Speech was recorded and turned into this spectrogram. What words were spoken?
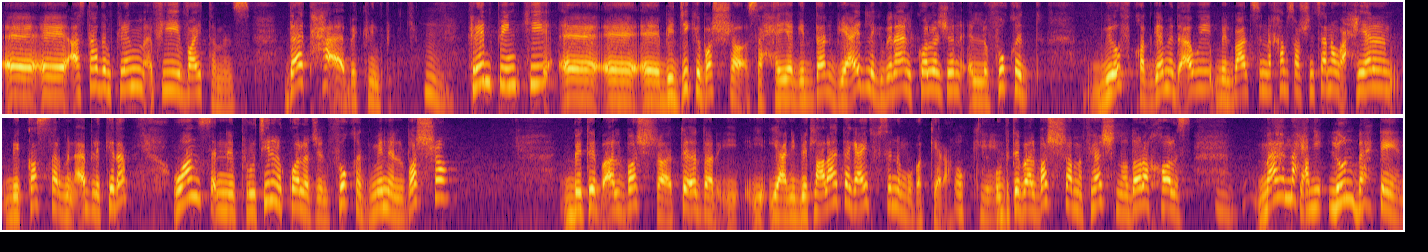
آه، آه، أستخدم كريم فيه vitamins ده اتحقق بكريم بينكي. كريم بينكي آه، بيديكي بشرة صحية جدا بيعيد لك بناء الكولاجين اللي فقد بيفقد جامد قوي من بعد سن 25 سنة واحيانا بيتكسر من قبل كده. once إن بروتين الكولاجين فقد من البشرة بتبقى البشرة تقدر يعني بيطلع لها تجاعيد في سن مبكرة. okay. وبتبقى البشرة ما فيهاش نضارة خالص. مهما حط- يعني لون بهتان.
